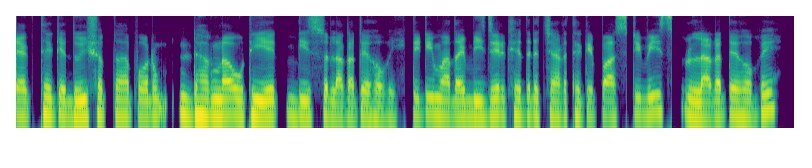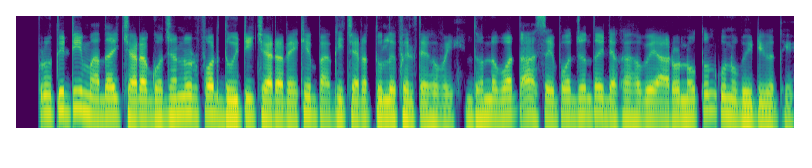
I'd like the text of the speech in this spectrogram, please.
এক থেকে দুই সপ্তাহ পর ঢাকনা উঠিয়ে বীজ লাগাতে হবে। প্রতিটি মাদায় বীজের ক্ষেত্রে চার থেকে পাঁচটি বীজ লাগাতে হবে। প্রতিটি মাদায় চারা গজানোর পর দুইটি চারা রেখে বাকি চারা তুলে ফেলতে হবে। ধন্যবাদ। আজ এ পর্যন্তই। দেখা হবে আরও নতুন কোনো ভিডিওতে।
